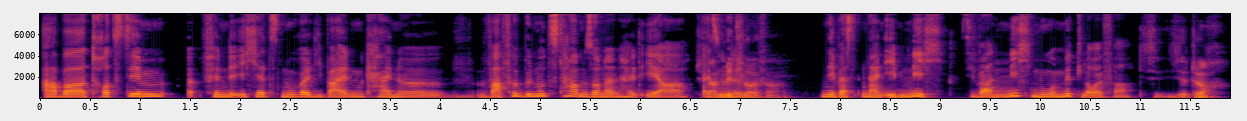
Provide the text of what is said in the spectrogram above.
Aber trotzdem äh, finde ich jetzt nur, weil die beiden keine Waffe benutzt haben, sondern halt eher. Die waren also, ne Mitläufer. Ne, nee, was? Nein, eben nicht. Sie waren nicht nur Mitläufer. Ja, doch.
